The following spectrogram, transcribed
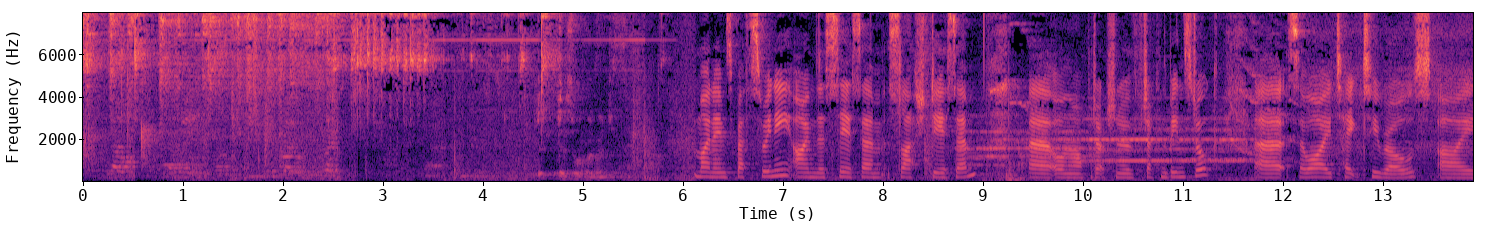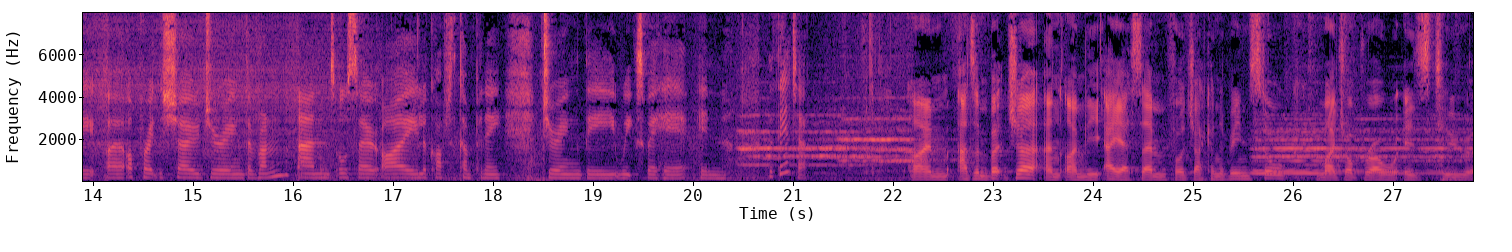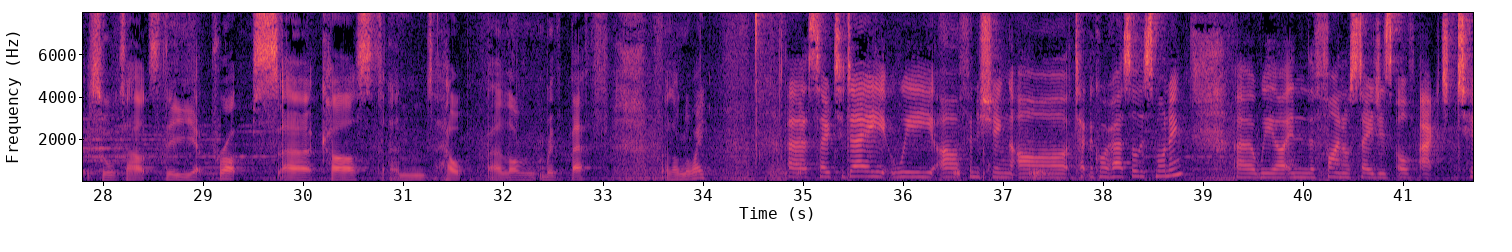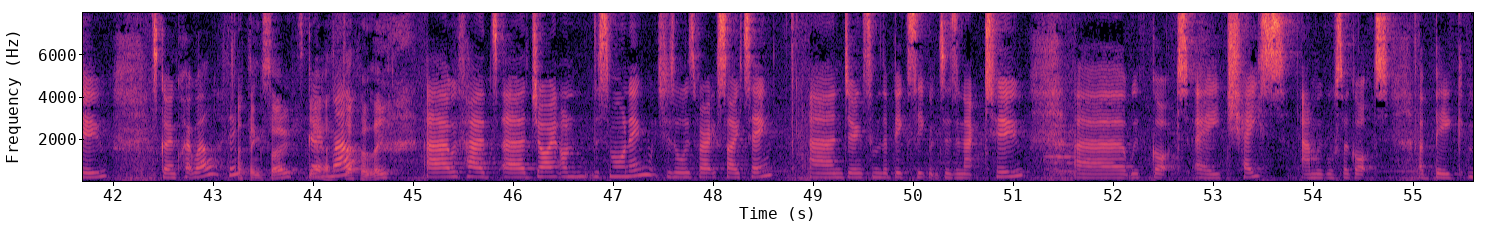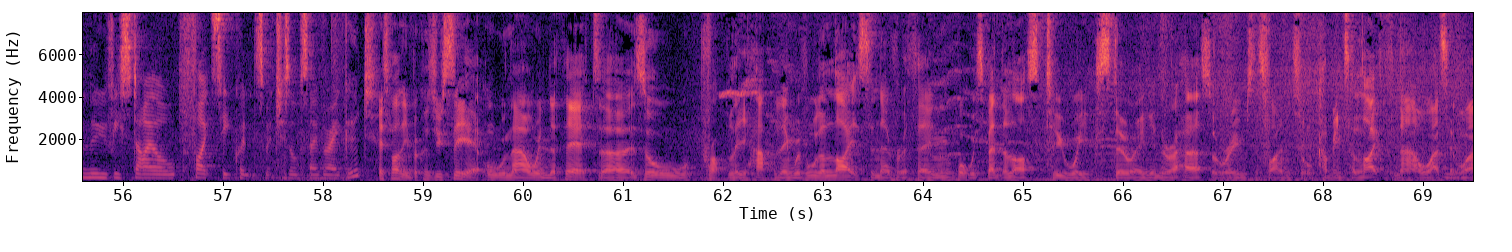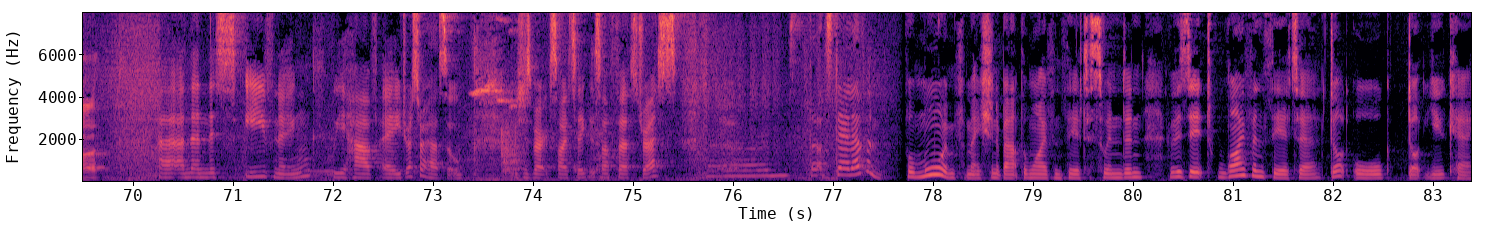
My name is My name's Beth Sweeney. I'm the CSM slash DSM uh, on our production of Jack and the Beanstalk. Uh, so I take two roles. I uh, operate the show during the run, and also I look after the company during the weeks we're here in the theatre. I'm Adam Butcher and I'm the ASM for Jack and the Beanstalk. My job role is to sort out the props, uh, cast, and help along with Beth along the way. Uh, so today we are finishing our technical rehearsal this morning. Uh, we are in the final stages of Act Two. It's going quite well, I think. I think so. It's going yeah, well. definitely. Uh, we've had uh, Giant on this morning, which is always very exciting, and doing some of the big sequences in Act Two. Uh, we've got a chase, and we've also got a big movie-style fight sequence, which is also very good. It's funny because you see it all now in the theatre. It's all properly happening with all the lights and everything. What we spent the last two weeks doing in the rehearsal rooms is finally sort of coming to life now, as it were. Uh, and then this evening we have a dress rehearsal, which is very exciting. It's our first dress. That's day 11. For more information about the Wyvern Theatre Swindon, visit wyverntheatre.org.uk.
